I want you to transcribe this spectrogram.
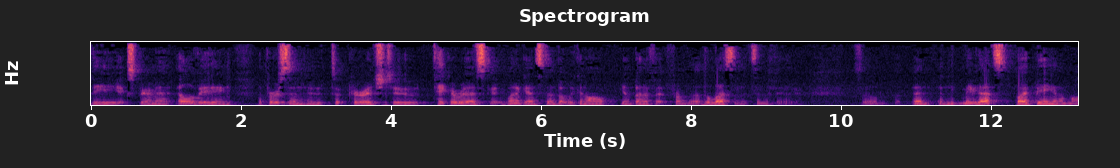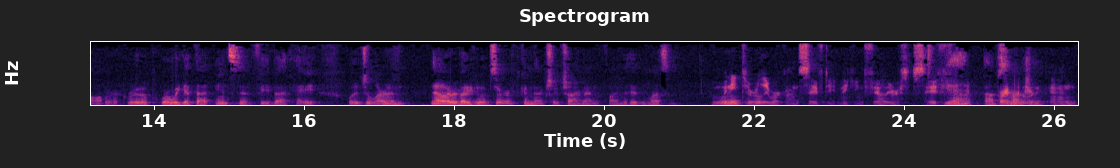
the experiment, elevating the person who took courage to take a risk, it went against them, but we can all you know, benefit from the, the lesson that's in the failure. So, and, and maybe that's by being in a mob or a group where we get that instant feedback. Hey, what did you learn? And now everybody who observed can actually chime in and find the hidden lesson. We need to really work on safety, making failures safe. Yeah, Very much. absolutely. And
